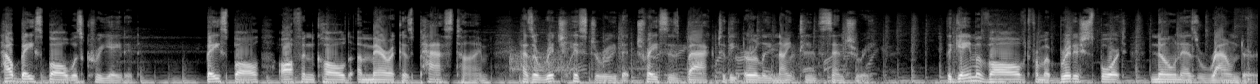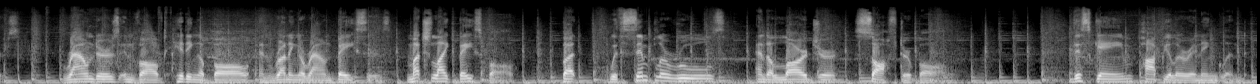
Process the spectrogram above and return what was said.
How baseball was created. Baseball, often called America's pastime, has a rich history that traces back to the early 19th century. The game evolved from a British sport known as rounders. Rounders involved hitting a ball and running around bases, much like baseball, but with simpler rules and a larger, softer ball. This game, popular in England,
